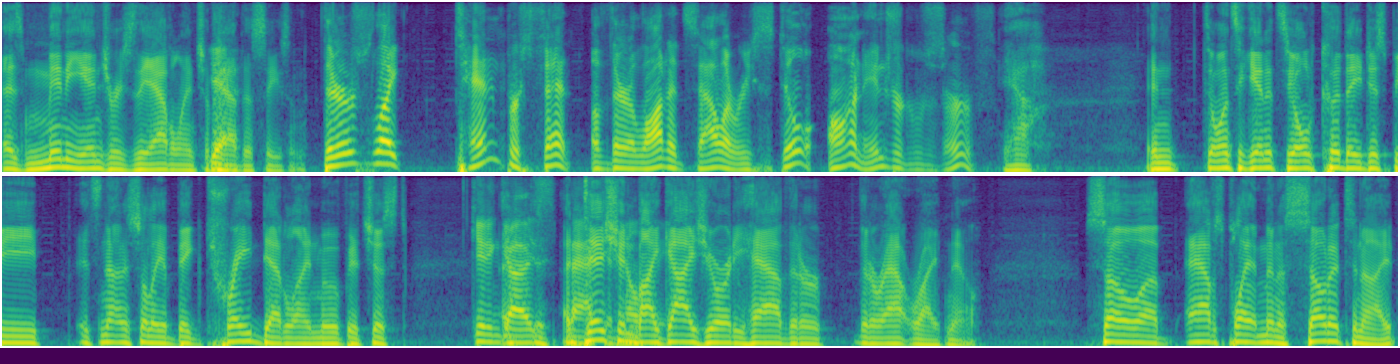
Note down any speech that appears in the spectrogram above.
as many injuries as the Avalanche have Yeah. had this season. There's like 10% of their allotted salary still on injured reserve. Yeah. And so once again, it's the old could they just be, it's not necessarily a big trade deadline move. It's just Getting guys a- addition by guys you already have that are that are out right now. So uh, Avs play at Minnesota tonight,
